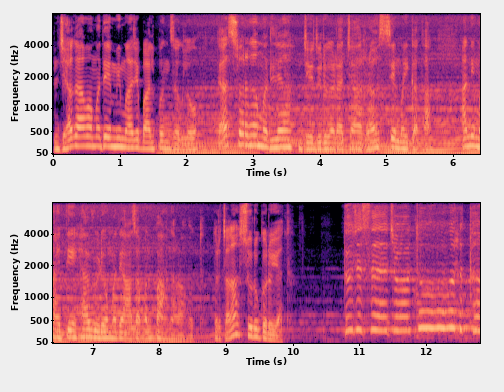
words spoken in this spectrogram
ज्या गावामध्ये मी माझे बालपण जगलो त्याच स्वर्गामधल्या जेजुरगडाच्या रहस्यमयी कथा आणि माहिती ह्या व्हिडिओमध्ये आज आपण पाहणार आहोत. तर चला सुरू करूयात. तुझसे जो दूर था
